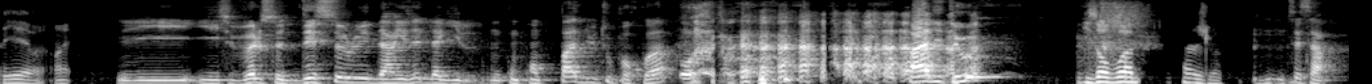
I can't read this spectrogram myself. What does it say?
Ça y est, ouais. ouais. Ils, ils veulent se désolidariser de la Gibbs. On comprend pas du tout pourquoi. Oh. pas du tout. Ils envoient un message là. C'est ça.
